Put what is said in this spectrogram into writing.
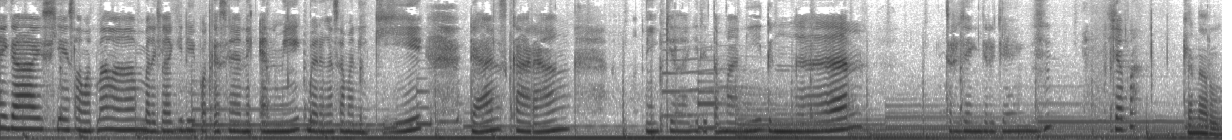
Hai guys, ya selamat malam. Balik lagi di podcastnya Nick and Mick Barengan sama Niki. Dan sekarang Niki lagi ditemani dengan Jerjeng-jerjeng. Siapa? Kenaru.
